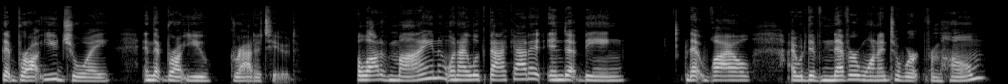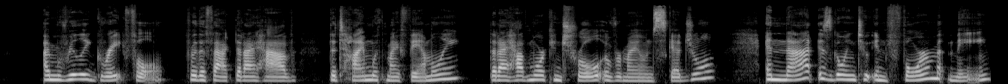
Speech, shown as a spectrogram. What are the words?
that brought you joy, and that brought you gratitude. A lot of mine, when I look back at it, end up being that while I would have never wanted to work from home, I'm really grateful for the fact that I have the time with my family, that I have more control over my own schedule. And that is going to inform me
